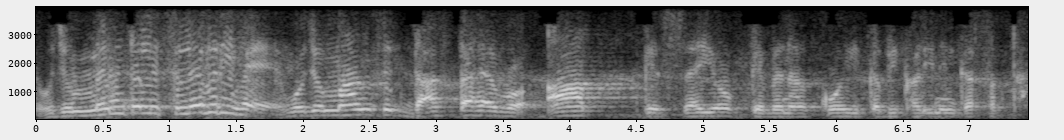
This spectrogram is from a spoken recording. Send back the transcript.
वो जो मेंटल स्लेवरी है, वो जो मानसिक दास्ता है, वो आपके सहयोग के बिना कोई कभी खड़ी नहीं कर सकता।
